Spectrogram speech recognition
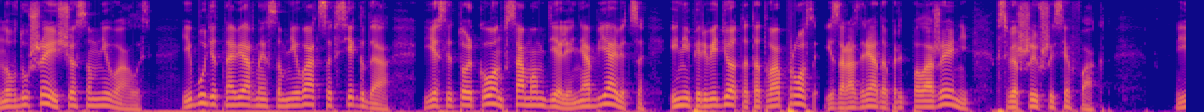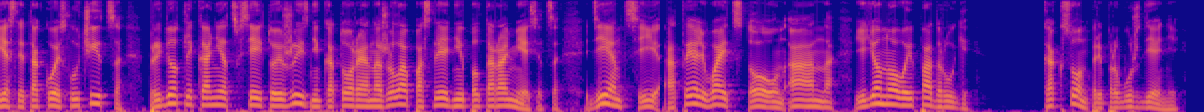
но в душе еще сомневалась – и будет, наверное, сомневаться всегда, если только он в самом деле не объявится и не переведет этот вопрос из разряда предположений в свершившийся факт. Если такое случится, придет ли конец всей той жизни, которой она жила последние полтора месяца? ДНЦ, отель Уайтстоун, Анна, ее новые подруги. Как сон при пробуждении,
